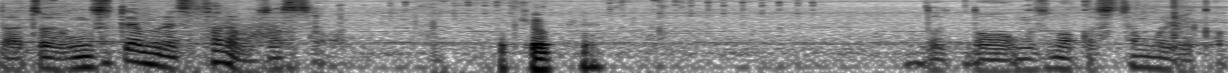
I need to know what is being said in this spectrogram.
나저 웅수 때문에 스턴을 못 썼어. 오케이 오케이. 너, 너 웅수 맞고 스턴 걸릴까봐.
